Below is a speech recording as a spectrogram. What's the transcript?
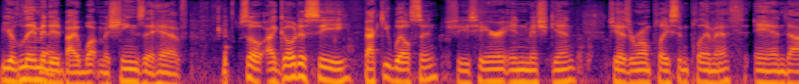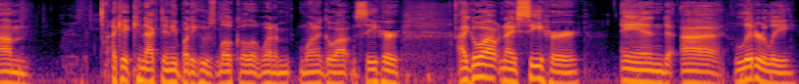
you're limited by what machines they have. So I go to see Becky Wilson. She's here in Michigan. She has her own place in Plymouth, and um, I can connect anybody who's local and want to want to go out and see her. I go out and I see her, and uh, literally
